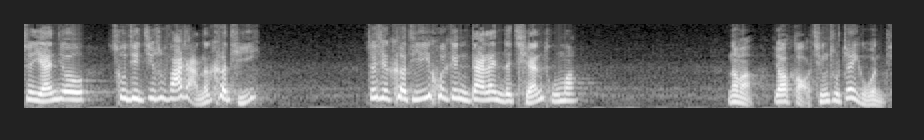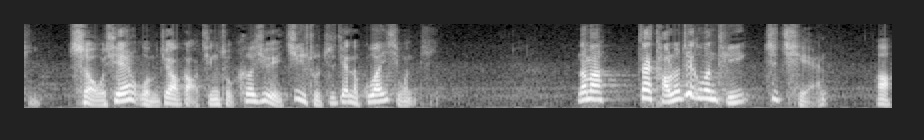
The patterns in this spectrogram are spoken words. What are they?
是研究促进技术发展的课题。这些课题会给你带来你的前途吗？那么要搞清楚这个问题，首先我们就要搞清楚科学与技术之间的关系问题。那么在讨论这个问题之前，啊，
